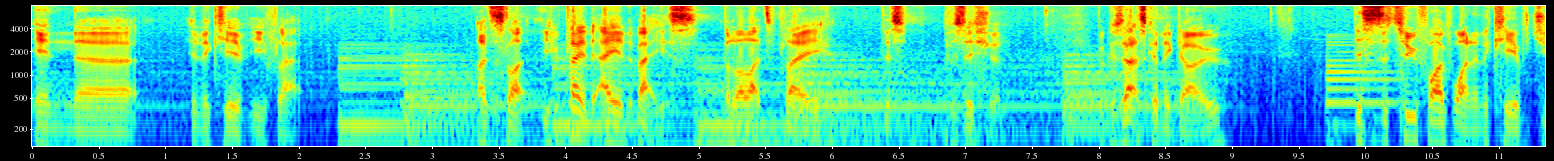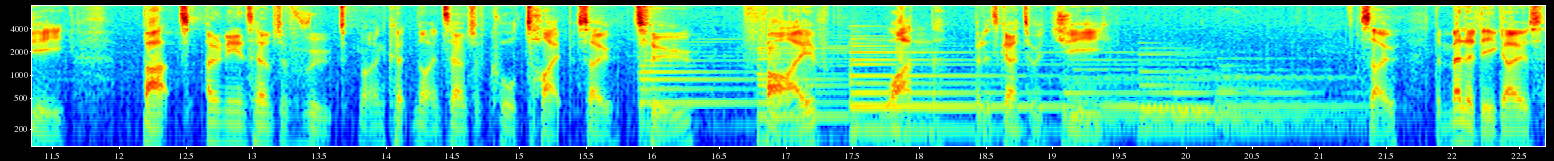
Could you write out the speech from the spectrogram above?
in uh, in the key of E flat. I just like you can play the A in the bass, but I like to play this position because that's going to go this is a 251 in the key of G but only in terms of root not in, not in terms of chord type so 2 5 1 but it's going to a G. So the melody goes.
